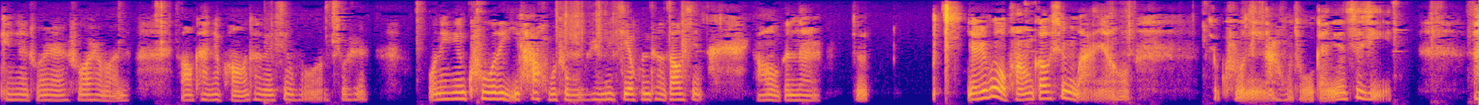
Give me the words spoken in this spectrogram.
听见主持人说什么，然后看见朋友特别幸福，就是我那天哭的一塌糊涂，人家结婚特高兴，然后我跟那儿就也是为我朋友高兴吧，然后就哭的一塌糊涂，感觉自己，唉，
